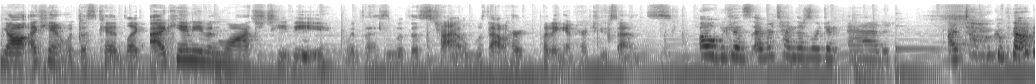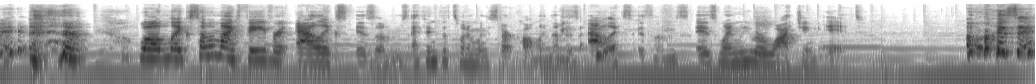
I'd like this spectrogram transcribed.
Y'all, I can't with this kid. Like, I can't even watch TV with this with this child without her putting in her two cents. oh, because every time there's like an ad, I talk about it. well, like some of my favorite Alex isms, I think that's what I'm going to start calling them is Alex isms, is when we were watching it. Oh, I said.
